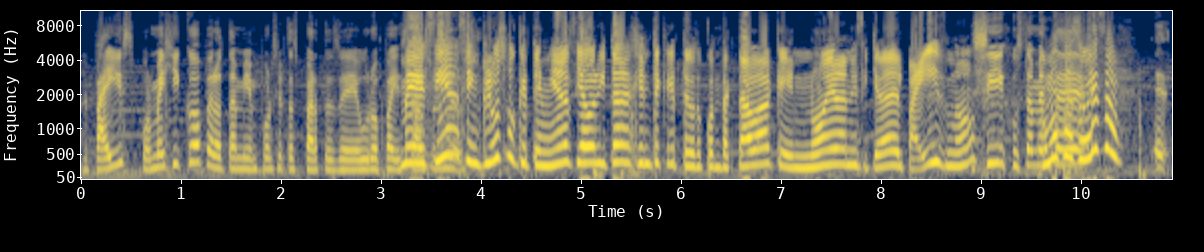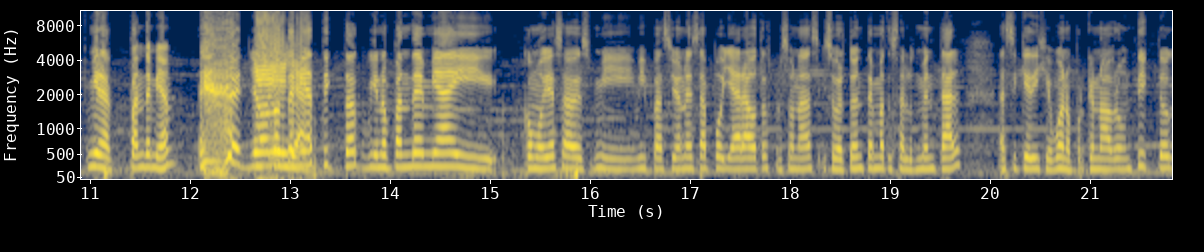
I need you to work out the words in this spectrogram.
el país, por México, pero también por ciertas partes de Europa y Me Estados decías Unidos. incluso que tenías ya ahorita gente que te contactaba que no era ni siquiera del país, ¿no? Sí, justamente. ¿Cómo pasó eso? Eh, mira, pandemia. yo no tenía TikTok, vino pandemia y como ya sabes, mi, mi pasión es apoyar a otras personas y sobre todo en temas de salud mental. Así que dije, bueno, ¿por qué no abro un TikTok,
